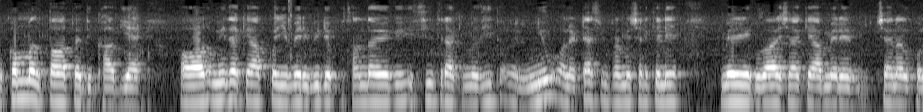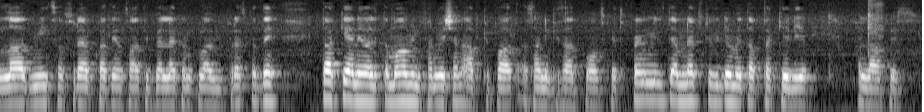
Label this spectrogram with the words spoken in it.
मुकम्मल तौर पर दिखा दिया है। और उम्मीद है कि आपको ये मेरी वीडियो पसंद आएगी इसी तरह की मज़ीद न्यू और लेटेस्ट इन्फॉर्मेशन के लिए मेरी गुजारिश है कि आप मेरे चैनल को लाजमी सब्सक्राइब कर दें साथ ही बेल आइकन को लाजमी प्रेस कर दें ताकि आने वाली तमाम इन्फॉर्मेशन आपके पास आसानी के साथ पहुँच सके। तो फ्रेंड मिलते हैं हम नेक्स्ट वीडियो में। तब तक के लिए अल्लाह हाफिज़।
